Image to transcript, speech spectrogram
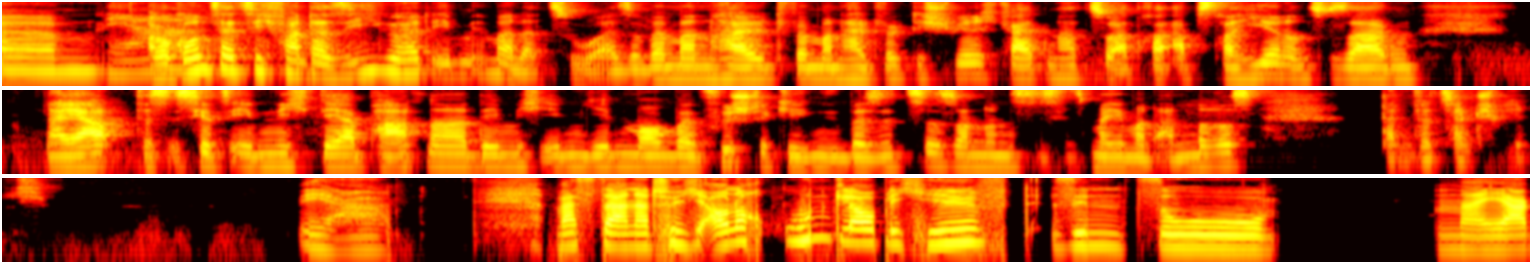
Ähm, ja. Aber grundsätzlich Fantasie gehört eben immer dazu. Also wenn man halt, wenn man halt wirklich Schwierigkeiten hat zu abstrahieren und zu sagen, naja, das ist jetzt eben nicht der Partner, dem ich eben jeden Morgen beim Frühstück gegenüber sitze, sondern es ist jetzt mal jemand anderes, dann wird es halt schwierig. Ja, was da natürlich auch noch unglaublich hilft, sind so, naja,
